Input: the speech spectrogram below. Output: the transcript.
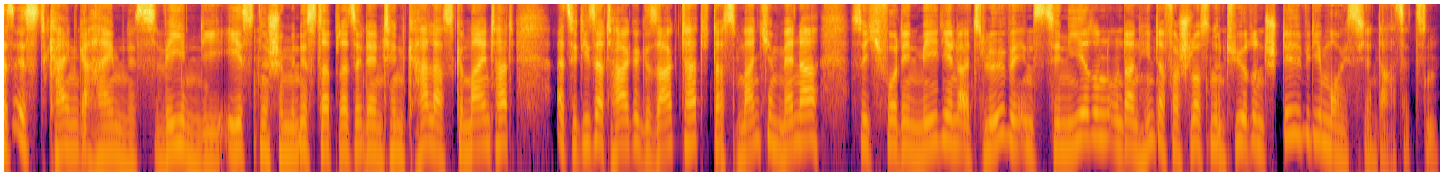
Es ist kein Geheimnis, wen die estnische Ministerpräsidentin Kallas gemeint hat, als sie dieser Tage gesagt hat, dass manche Männer sich vor den Medien als Löwe inszenieren und dann hinter verschlossenen Türen still wie die Mäuschen dasitzen.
